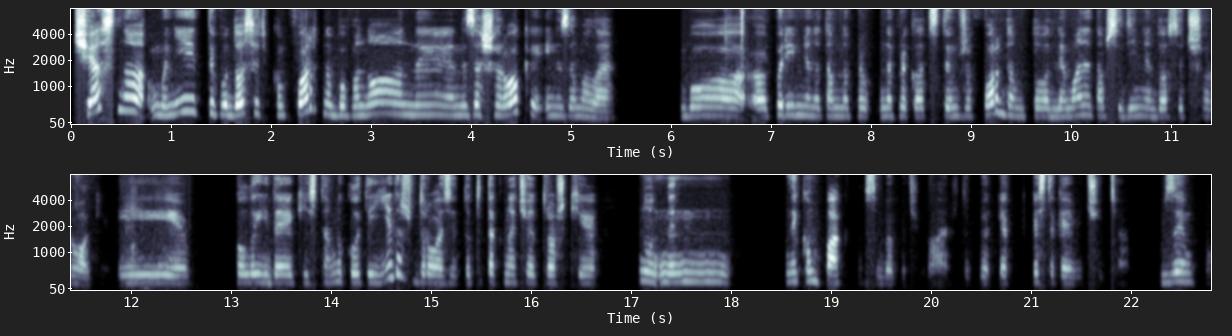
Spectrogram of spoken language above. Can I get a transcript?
чесно, мені типу досить комфортно, бо воно не, не за широке і не за мале. Бо е, порівняно там, наприклад, з тим же Фордом, то для мене там сидіння досить широке. І коли йде якийсь там, ну коли ти їдеш в дорозі, то ти так, наче трошки ну, не, не компактно себе почуваєш. Тобто як якесь таке відчуття. Взимку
